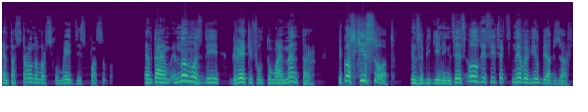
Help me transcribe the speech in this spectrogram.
and astronomers who made this possible. And I'm enormously grateful to my mentor because he thought in the beginning that all these effects never will be observed.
